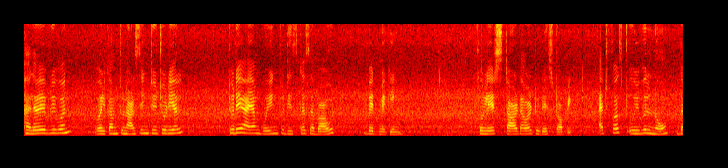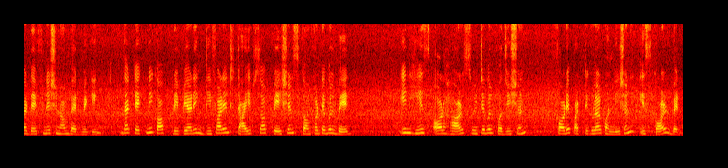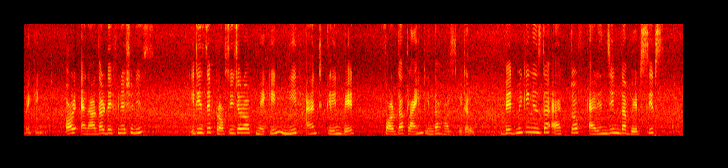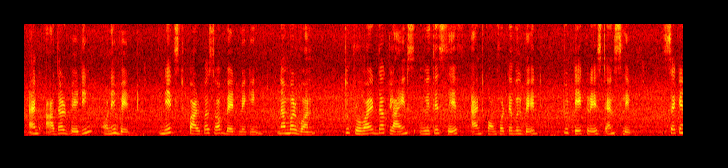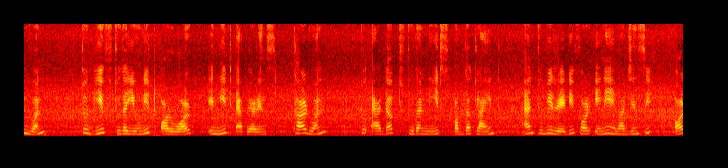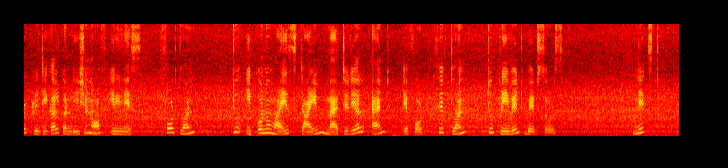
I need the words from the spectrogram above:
Hello everyone, welcome to nursing tutorial. Today I am going to discuss about bed making. So let's start our today's topic. At first we will know the definition of bed making. The technique of preparing different types of patient's comfortable bed in his or her suitable position for a particular condition is called bed making. Or another definition is it is a procedure of making neat and clean bed for the client in the hospital. Bed making is the act of arranging the bed sheets and other bedding on a bed. Next purpose of bed making. Number 1. To provide the clients with a safe and comfortable bed to take rest and sleep. Second one. To give to the unit or ward a neat appearance. Third one. To adapt to the needs of the client and to be ready for any emergency or critical condition of illness. Fourth one to economize time, material and effort. Fifth one to prevent bed sores. Next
